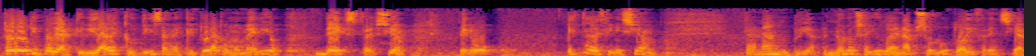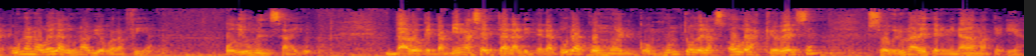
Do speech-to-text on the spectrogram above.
todo tipo de actividades que utilizan la escritura como medio de expresión. Pero esta definición tan amplia no nos ayuda en absoluto a diferenciar una novela de una biografía o de un ensayo, dado que también acepta la literatura como el conjunto de las obras que versan sobre una determinada materia.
